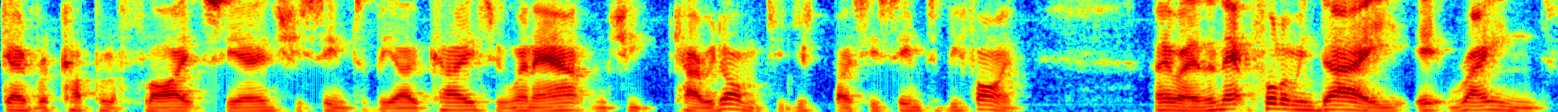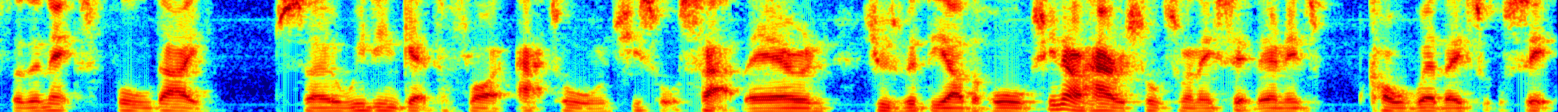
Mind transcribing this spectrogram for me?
gave her a couple of flights. Yeah. And she seemed to be okay. So we went out and she carried on. She just basically seemed to be fine. Anyway, the next following day, it rained for the next full day. So we didn't get to fly at all. And she sort of sat there and she was with the other hawks. You know, Harris hawks, when they sit there and it's cold where they sort of sit,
